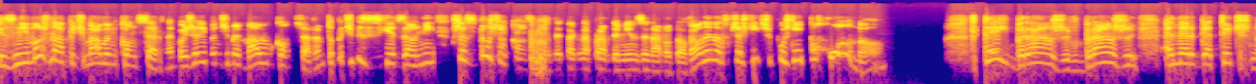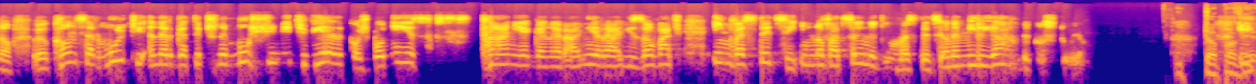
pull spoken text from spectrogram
Więc nie można być małym koncernem, bo jeżeli będziemy małym koncernem, to będziemy zjedzeni przez duże koncerny tak naprawdę międzynarodowe. One nas wcześniej czy później pochłoną. W tej branży, w branży energetyczno, koncern multienergetyczny musi mieć wielkość, bo nie jest w stanie generalnie realizować inwestycji, innowacyjnych inwestycji. One miliardy kosztują. Powie... I,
